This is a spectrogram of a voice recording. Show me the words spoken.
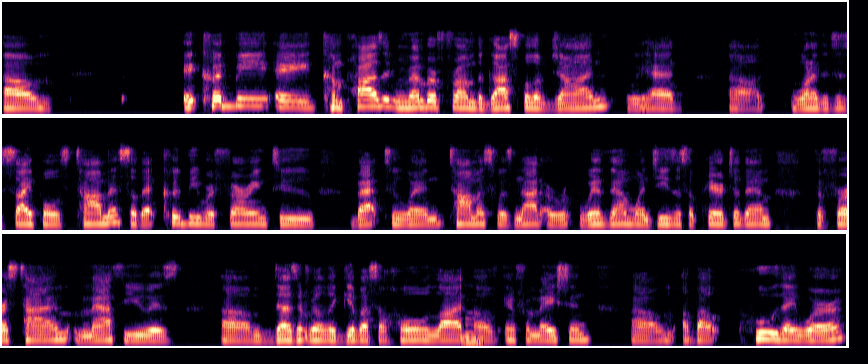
Um, it could be a composite. Remember from the Gospel of John, we had uh, one of the disciples, Thomas. So that could be referring to back to when Thomas was not with them when Jesus appeared to them the first time. Matthew is um, doesn't really give us a whole lot mm. of information um, about who they were,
